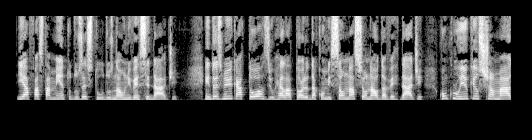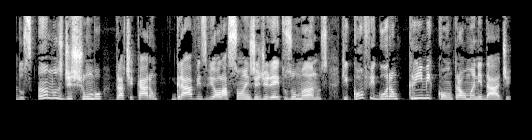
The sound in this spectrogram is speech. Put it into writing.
e afastamento dos estudos na universidade. Em 2014, o relatório da Comissão Nacional da Verdade concluiu que os chamados anos de chumbo praticaram graves violações de direitos humanos que configuram crime contra a humanidade.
